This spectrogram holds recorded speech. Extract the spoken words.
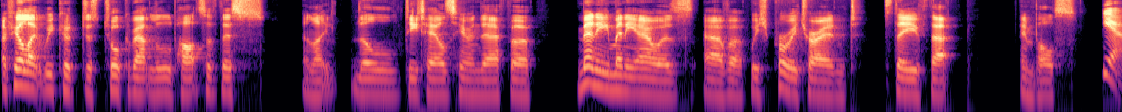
I feel like we could just talk about little parts of this and like little details here and there for many, many hours. However, we should probably try and stave that impulse. Yeah,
